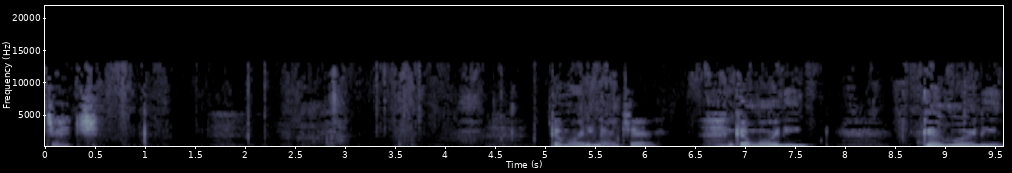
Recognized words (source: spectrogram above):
Stretch. Good morning, Archer. Good morning. Good morning.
